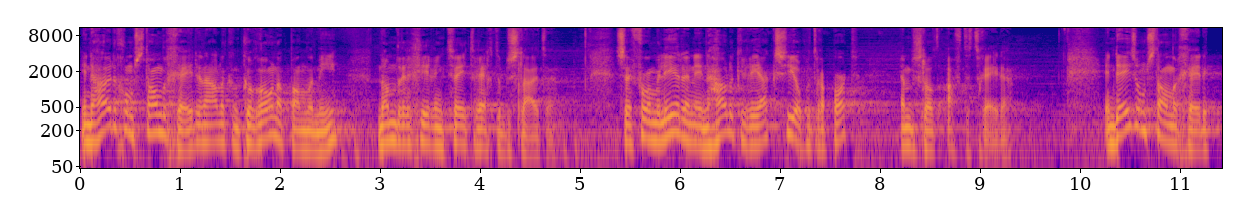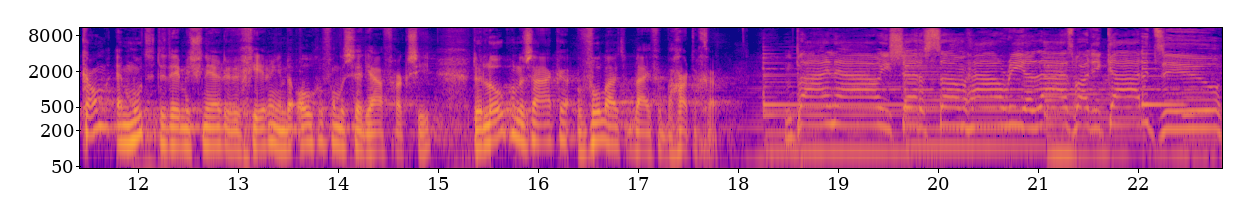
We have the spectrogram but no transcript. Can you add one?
In de huidige omstandigheden, namelijk een coronapandemie, nam de regering twee terechte besluiten. Zij formuleerde een inhoudelijke reactie op het rapport en besloot af te treden. In deze omstandigheden kan en moet de demissionaire regering in de ogen van de CDA-fractie de lopende zaken voluit blijven behartigen. By now you should have somehow realized what you gotta do.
